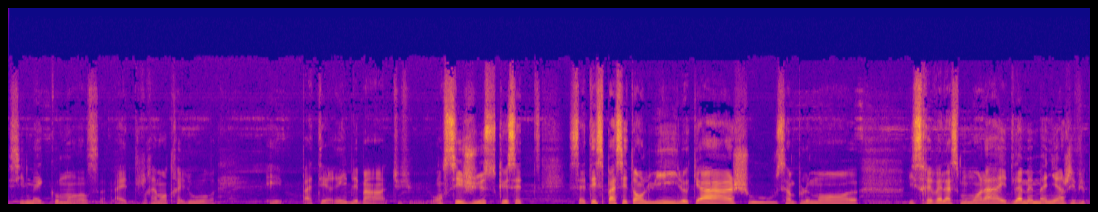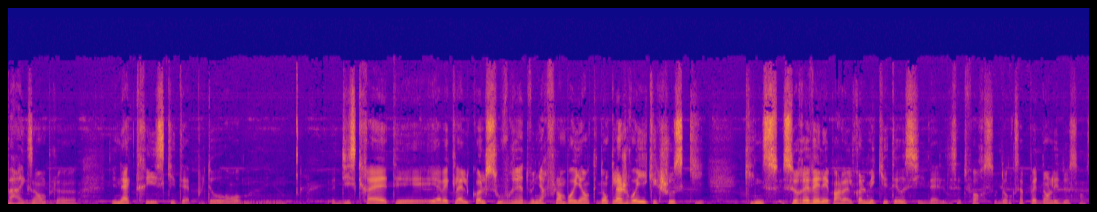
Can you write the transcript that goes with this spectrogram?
Si le mec commence à être vraiment très lourd et pas terrible, et eh ben, on sait juste que cet espace est en lui, il le cache ou simplement euh, il se révèle à ce moment-là. Et de la même manière, j'ai vu par exemple... Euh, une actrice qui était plutôt euh, discrète et, avec l'alcool s'ouvrir et devenir flamboyante. donc là, je voyais quelque chose qui, qui se révélait par l'alcool, mais qui était aussi d'elle, de cette force. Donc ça peut être dans les deux sens.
